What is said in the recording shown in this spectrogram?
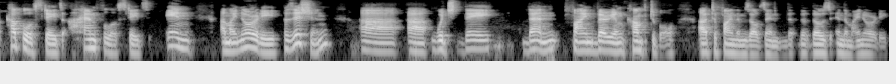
a couple of states, a handful of states, in a minority position, uh, uh, which they then find very uncomfortable uh, to find themselves in th- th- those in the minority.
